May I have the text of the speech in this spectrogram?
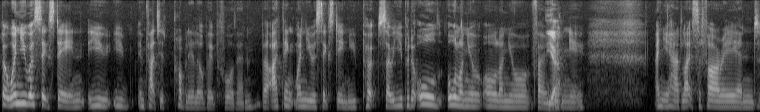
But when you were 16, you, you in fact it's probably a little bit before then, but I think when you were 16 you put so you put it all all on your all on your phone, Yeah. didn't you? And you had like Safari and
